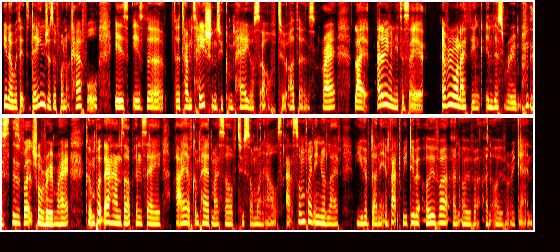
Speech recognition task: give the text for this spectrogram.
you know, with its dangers if we're not careful is is the the temptation to compare yourself to others, right? Like I don't even need to say it everyone I think in this room, this this virtual room, right, can put their hands up and say, I have compared myself to someone else. At some point in your life, you have done it. In fact, we do it over and over and over again.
